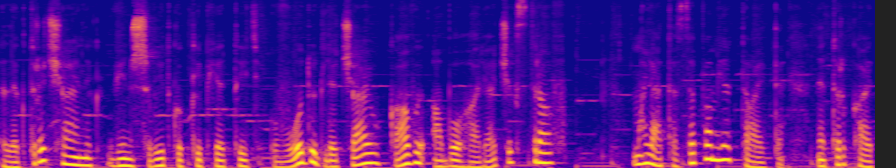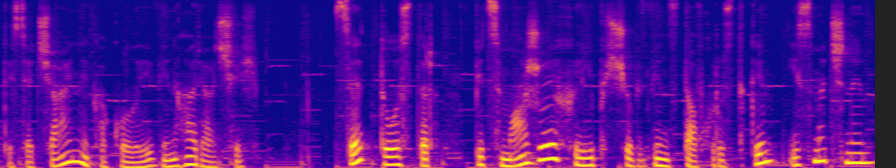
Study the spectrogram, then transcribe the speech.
електрочайник. Він швидко кип'ятить воду для чаю, кави або гарячих страв. Малята, запам'ятайте, не торкайтеся чайника, коли він гарячий. Це тостер. Підсмажує хліб, щоб він став хрустким і смачним.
